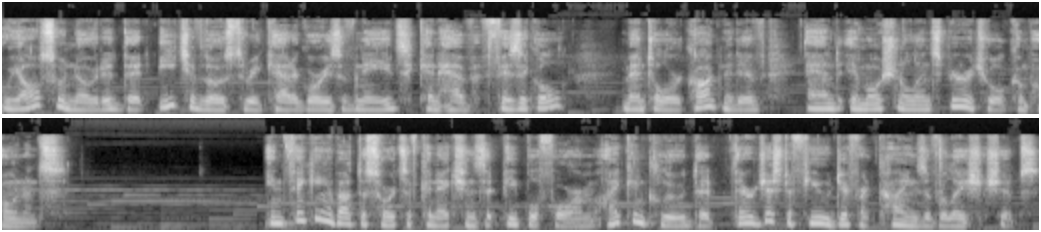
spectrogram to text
We also noted that each of those three categories of needs can have physical, mental or cognitive, and emotional and spiritual components. In thinking about the sorts of connections that people form, I conclude that there are just a few different kinds of relationships.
